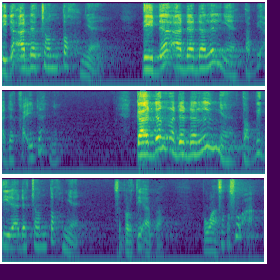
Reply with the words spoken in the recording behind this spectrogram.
tidak ada contohnya, tidak ada dalilnya, tapi ada kaidahnya. Kadang ada dalilnya, tapi tidak ada contohnya. Seperti apa? Puasa su'a.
